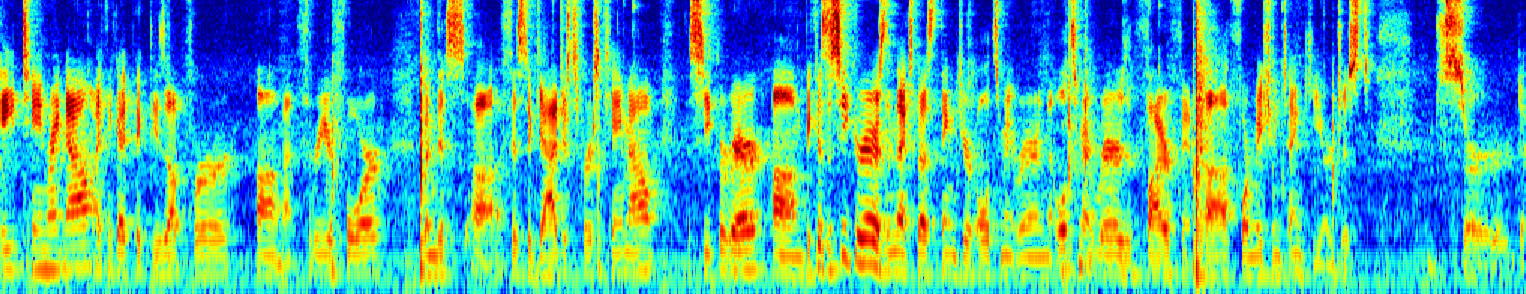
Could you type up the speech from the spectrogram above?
18 right now. I think I picked these up for um, at three or four when this uh, Fist of Gadgets first came out, the secret rare, um, because the secret rare is the next best thing to your ultimate rare, and the ultimate rares of Fire uh, Formation Tenki are just absurd.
